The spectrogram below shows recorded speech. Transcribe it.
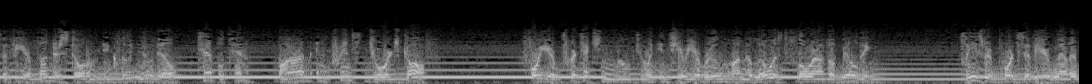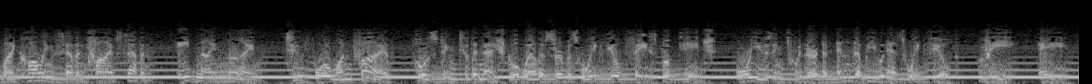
severe thunderstorm include Newville, Templeton, Barham, and Prince George Gulf. For your protection, move to an interior room on the lowest floor of a building. Please report severe weather by calling 757-899-2415, posting to the National Weather Service Wakefield Facebook page, or using Twitter at NWS Wakefield, VA.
